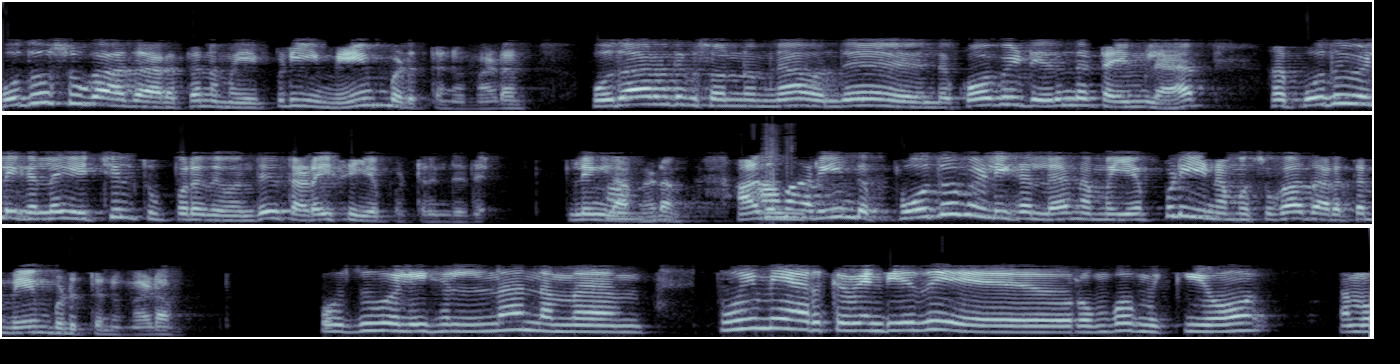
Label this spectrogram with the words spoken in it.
பொது சுகாதாரத்தை நம்ம எப்படி மேம்படுத்தணும் மேடம் உதாரணத்துக்கு சொல்லணும்னா வந்து இந்த கோவிட் இருந்த டைம்ல பொது வெளிகள்ல எச்சில் துப்புறது வந்து தடை செய்யப்பட்டிருந்தது. இல்லைங்களா மேடம் அது மாதிரி இந்த பொது வெளிகள்ல நம்ம எப்படி நம்ம சுகாதாரத்தை மேம்படுத்தணும் மேடம் பொது வழிகள்னா நம்ம தூய்மையா இருக்க வேண்டியது ரொம்ப முக்கியம். நம்ம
